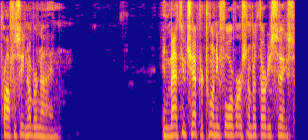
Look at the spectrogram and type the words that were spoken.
Prophecy number nine. In Matthew chapter 24, verse number 36,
